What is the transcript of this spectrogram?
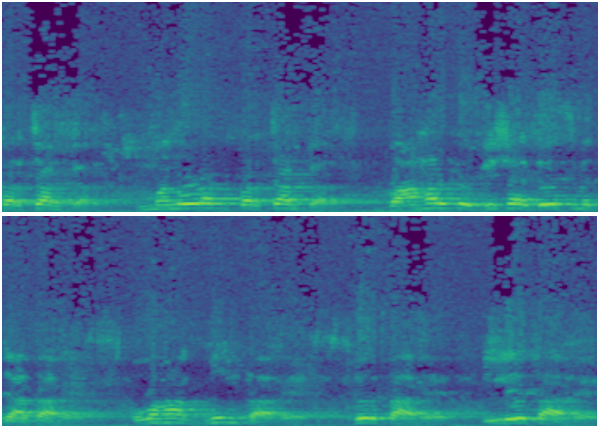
पर चढ़कर, मनोरथ पर चढ़कर बाहर के विषय देश में जाता है। वहाँ घूमता है, फिरता है, लेता है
